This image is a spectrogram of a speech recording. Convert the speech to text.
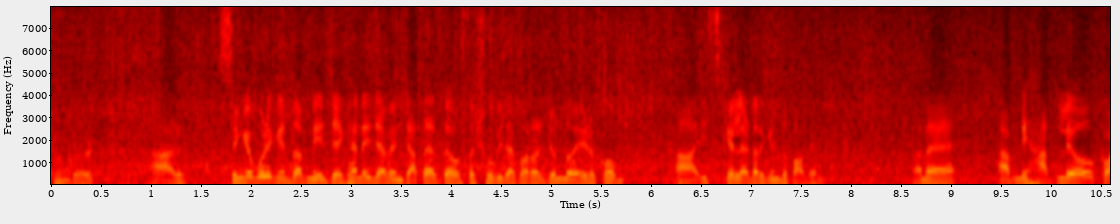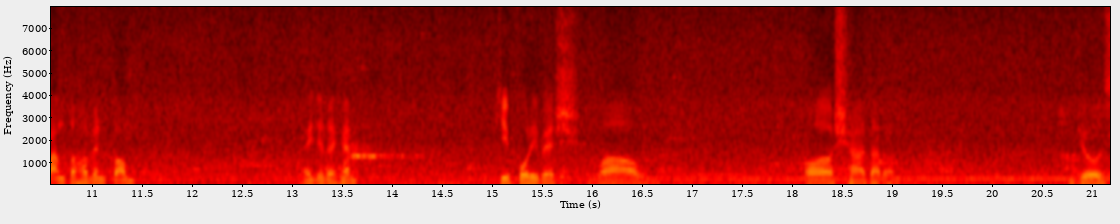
সুন্দর। আর সিঙ্গাপুরে কিন্তু আপনি যেখানেই যাবেন, যাতায়াত ব্যবস্থা সুবিধা করার জন্য এরকম স্কেল ল্যাডার কিন্তু পাবেন। মানে আপনি হাঁটলেও ক্লান্ত হবেন কম। এই যে দেখেন, কি পরিবেশ, ওয়াও, অসাধারণ। জোস।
